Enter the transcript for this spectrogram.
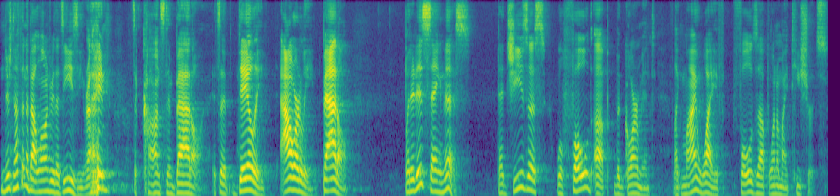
there's nothing about laundry that's easy, right? It's a constant battle, it's a daily, hourly battle. But it is saying this that Jesus will fold up the garment like my wife folds up one of my t shirts.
